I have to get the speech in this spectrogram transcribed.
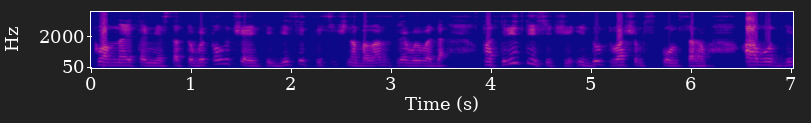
к вам на это место, то вы получаете 10 тысяч на баланс для вывода. По 3 тысячи идут вашим спонсорам, а вот 2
